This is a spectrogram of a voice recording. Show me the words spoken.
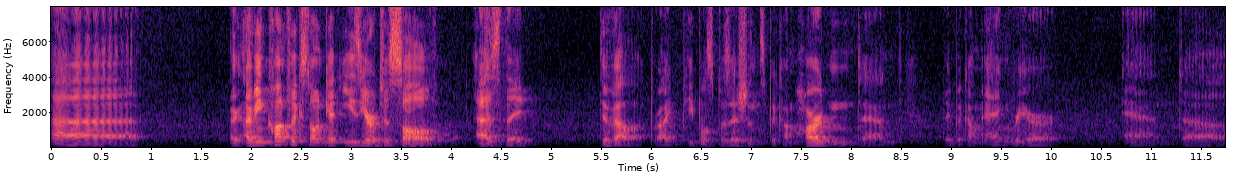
uh, I mean, conflicts don't get easier to solve as they develop, right? People's positions become hardened and they become angrier and uh,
